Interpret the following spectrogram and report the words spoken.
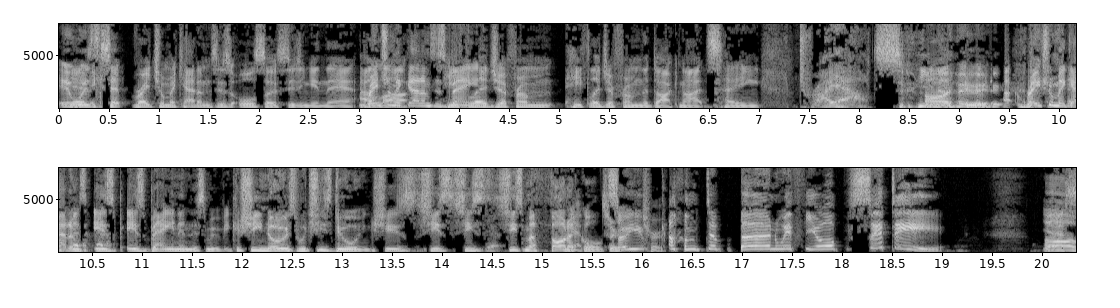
It Yeah, was except Rachel McAdams is also sitting in there. Rachel la McAdams is Heath Bane. Ledger from Heath Ledger from The Dark Knight saying tryouts. you Oh, know? dude! Uh, Rachel McAdams is is Bane in this movie because she knows what she's doing. She's she's she's she's methodical. Yeah, true, so you true. come to burn with your city. Oh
